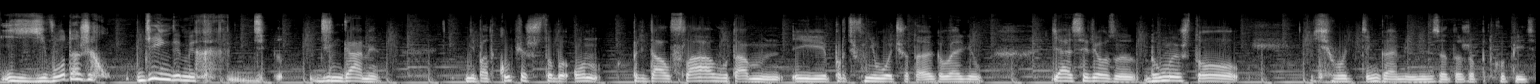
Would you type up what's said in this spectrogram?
И его даже деньгами, деньгами не подкупишь, чтобы он предал славу там и против него что-то говорил. Я серьезно думаю, что его деньгами нельзя даже подкупить.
